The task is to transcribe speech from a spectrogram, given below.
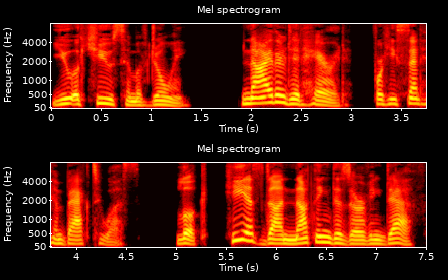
you accuse him of doing. Neither did Herod, for he sent him back to us. Look, he has done nothing deserving death.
